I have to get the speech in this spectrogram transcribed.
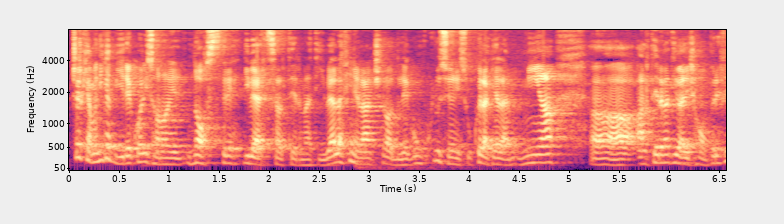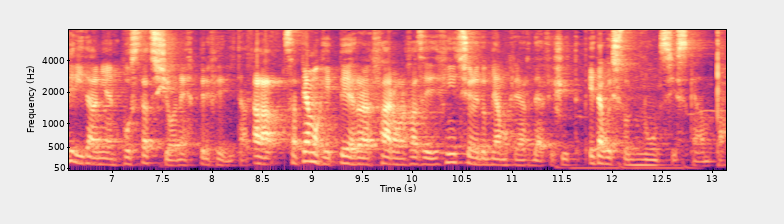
cerchiamo di capire quali sono le nostre diverse alternative. Alla fine lancerò delle conclusioni su quella che è la mia uh, alternativa, diciamo, preferita, la mia impostazione preferita. Allora, sappiamo che per fare una fase di definizione dobbiamo creare deficit e da questo non si scampa.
